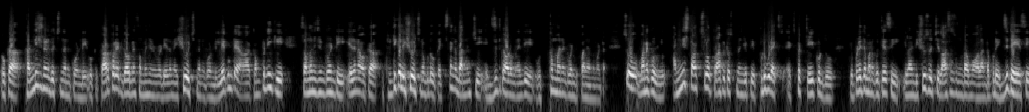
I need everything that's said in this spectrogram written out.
ఒక కండిషన్ అనేది వచ్చిందనుకోండి ఒక కార్పొరేట్ గవర్నెన్స్ సంబంధించినటువంటి ఏదైనా ఇష్యూ వచ్చిందనుకోండి లేకుంటే ఆ కంపెనీకి సంబంధించినటువంటి ఏదైనా ఒక క్రిటికల్ ఇష్యూ వచ్చినప్పుడు ఖచ్చితంగా దాని నుంచి ఎగ్జిట్ కావడం అనేది ఉత్తమమైనటువంటి పని అనమాట సో మనకు అన్ని స్టాక్స్లో ప్రాఫిట్ వస్తుందని చెప్పి ఎప్పుడు కూడా ఎక్స్పెక్ట్ చేయకూడదు. ఎప్పుడైతే మనకు వచ్చేసి ఇలాంటి ఇష్యూస్ వచ్చి లాసెస్ ఉంటామో అలాంటప్పుడు ఎగ్జిట్ అయ్యేసి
